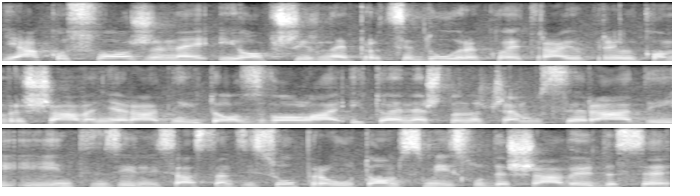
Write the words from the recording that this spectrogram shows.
jako složene i opširne procedure koje traju prilikom rešavanja radnih dozvola i to je nešto na čemu se radi i intenzivni sastanci su upravo u tom smislu dešavaju da se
